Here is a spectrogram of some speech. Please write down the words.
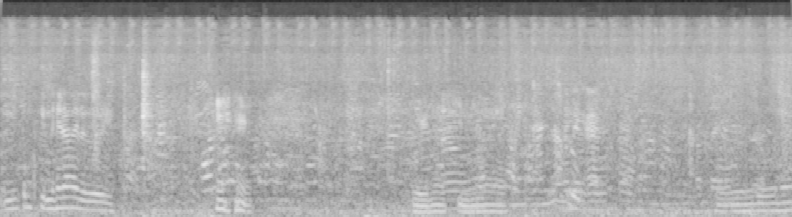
อันนี้ต้องกินให้ได้เลยเฮ้ยน่ากินมากหนึ่งอันค่ะโอ้ยดูนะ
